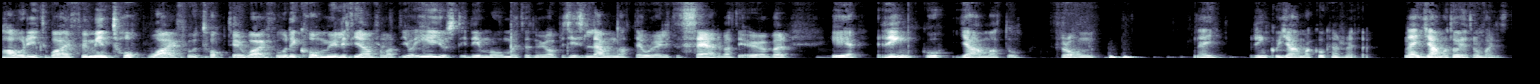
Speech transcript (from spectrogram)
favorit-wifi, min top-wifi och top-tier-wifi och det kommer ju lite grann från att jag är just i det momentet nu. Jag har precis lämnat det och jag är lite sad över att det är över. Är Rinko Yamato från... Nej, Rinko Yamako kanske hon heter. Nej, Yamato heter hon faktiskt.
